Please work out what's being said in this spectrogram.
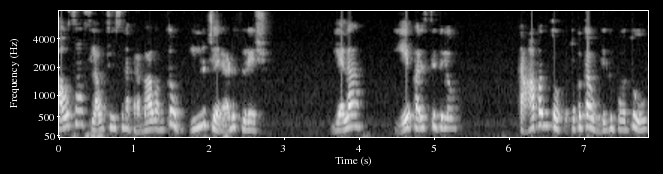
house of love చూసిన ప్రభావంతో ఇల్లు చేరాడు సురేష్. ఎలా? ఏ పరిస్థితిలో? తాపంతో కుతుకుతా ఉడిగిపోతూ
